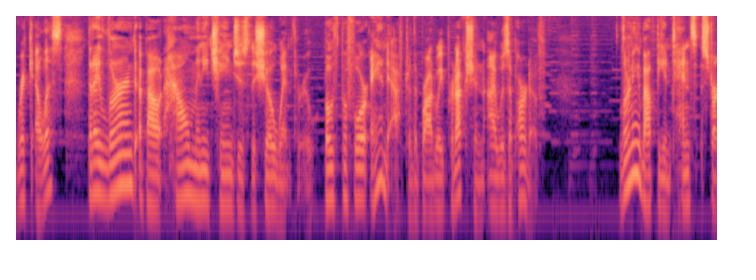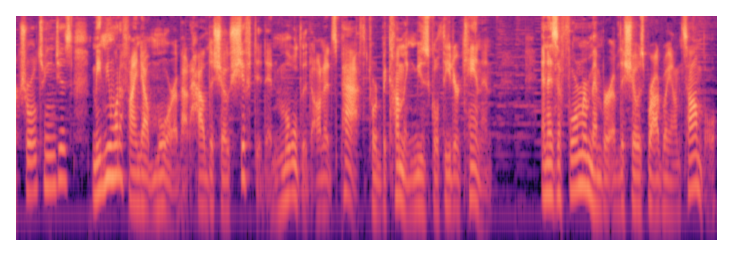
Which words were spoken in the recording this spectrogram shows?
Rick Ellis, that I learned about how many changes the show went through, both before and after the Broadway production I was a part of. Learning about the intense structural changes made me want to find out more about how the show shifted and molded on its path toward becoming musical theater canon. And as a former member of the show's Broadway ensemble,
